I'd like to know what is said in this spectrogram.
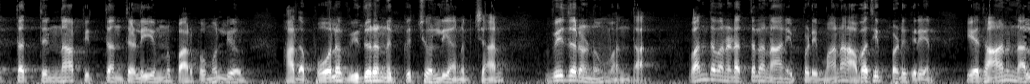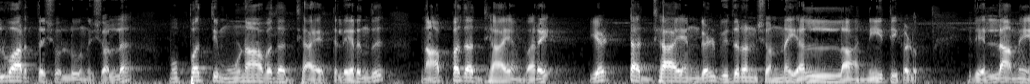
எத்த தின்னா பித்தம் தெளியும்னு பார்ப்போமோ இல்லையோ? அதை போல விதுரனுக்கு சொல்லி அனுப்பிச்சான். விதுரனும் வந்தான். வந்தவனிடத்துல நான் இப்படி மன அவதிப்படுகிறேன். ஏதானும் நல்வார்த்தை சொல்லுன்னு சொல்ல முப்பத்தி மூணாவது அத்தியாயத்திலிருந்து நாற்பது அத்தியாயம் வரை எட்டு அத்தியாயங்கள் விதுரன் சொன்ன எல்லா நீதிகளும். இது எல்லாமே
